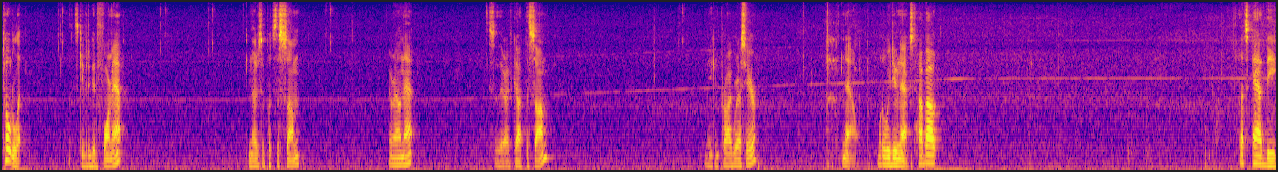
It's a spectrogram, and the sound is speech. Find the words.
total it. Let's give it a good format. Notice it puts the sum around that. So there I've got the sum. Making progress here. Now, what do we do next? How about let's add the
